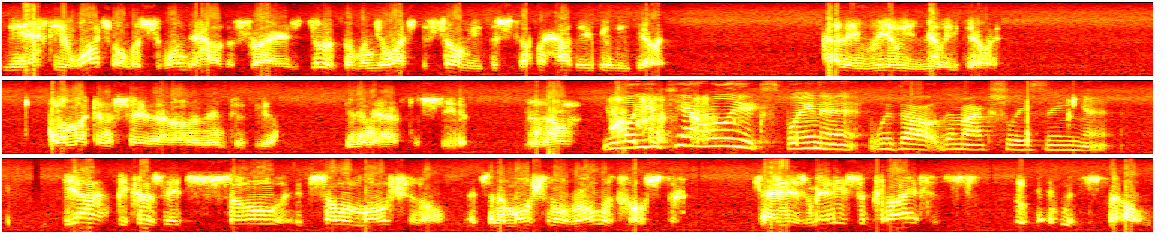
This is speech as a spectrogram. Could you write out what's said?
And after you watch all this, you wonder how the friars do it, but when you watch the film, you discover how they really do it, how they really, really do it. But I'm not going to say that on an interview. You're going to have to see it. You know? Well, you can't really explain it without them actually seeing it. Yeah, because it's so it's so emotional. It's an emotional roller coaster, and there's many surprises in this film.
